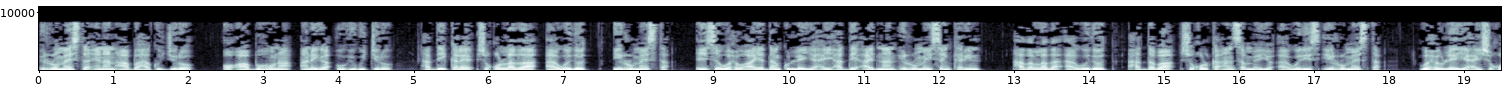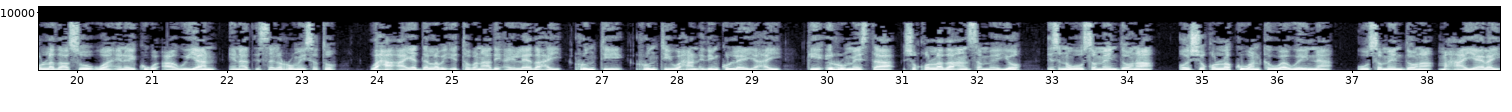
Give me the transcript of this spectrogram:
Irumaysta inaan aabbaha ku jiro oo aabbuhuna aniga uu igu jiro. Haddii kale shuqullada aawadood ii rumaysta. Ciise wuxuu aayaddan ku leeyahay haddii aydnaan i rumaysan karin hadallada aawadood haddaba shuqulka aan sameeyo aawadiis ii rumaysta. Wuxuu leeyahay shuqulladaasu waa inay kugu caawiyaan inaad isaga rumaysato. Waxa aayadda laba-iyo tobanaadi ay leedahay runtii runtii waxaan idinku leeyahay kii i rumaystaa shuqullada aan sameeyo isna wuu samayn doonaa oo shuqullo kuwan ka waaweynna wuu samayn doonaa maxaa yeelay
